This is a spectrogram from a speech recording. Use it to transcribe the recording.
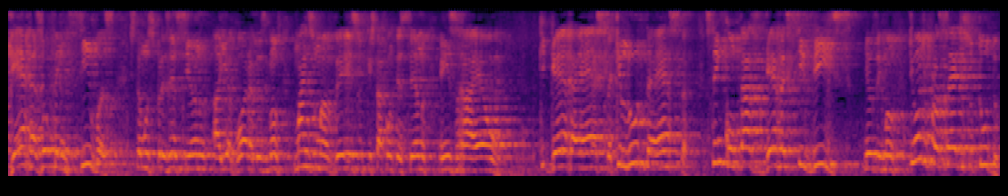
guerras ofensivas. Estamos presenciando aí agora, meus irmãos, mais uma vez o que está acontecendo em Israel. Que guerra é esta? Que luta é esta? Sem contar as guerras civis, meus irmãos. De onde procede isso tudo?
